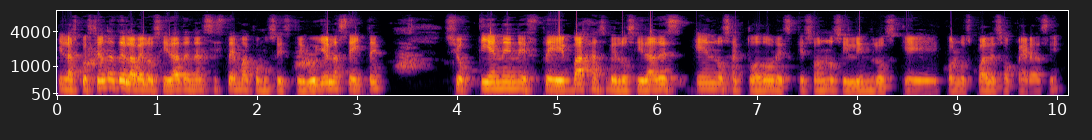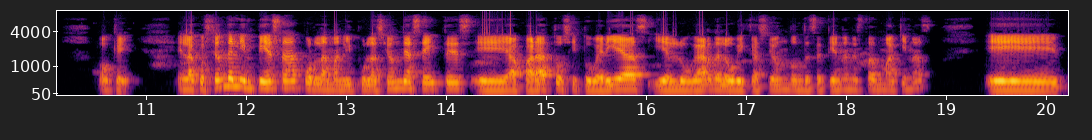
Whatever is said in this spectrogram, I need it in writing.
En las cuestiones de la velocidad en el sistema, como se distribuye el aceite, se obtienen este, bajas velocidades en los actuadores, que son los cilindros que, con los cuales opera, ¿sí? Ok. En la cuestión de limpieza, por la manipulación de aceites, eh, aparatos y tuberías y el lugar de la ubicación donde se tienen estas máquinas, eh,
